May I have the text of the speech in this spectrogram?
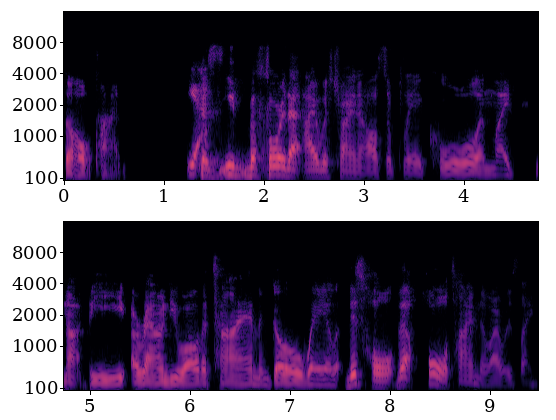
the whole time. Yeah. because before that i was trying to also play it cool and like not be around you all the time and go away this whole the whole time though i was like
